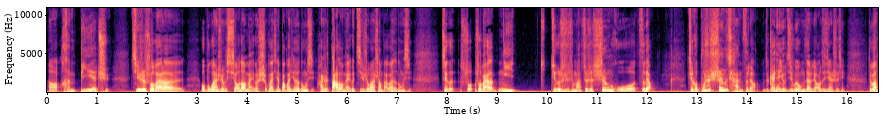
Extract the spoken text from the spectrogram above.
啊，很憋屈。其实说白了，我不管是小到买个十块钱、八块钱的东西，还是大到买个几十万、上百万的东西，这个说说白了，你。这个是什么？这是生活资料，这个不是生产资料。就改天有机会我们再聊这件事情，对吧？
